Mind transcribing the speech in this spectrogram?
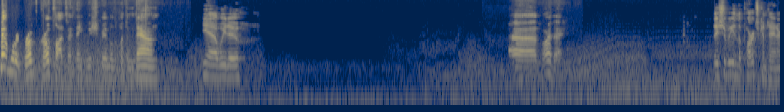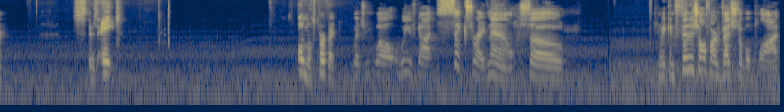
We've got more grow, grow plots. I think we should be able to put them down. Yeah, we do. Uh, where are they? They should be in the parts container. There's eight. Almost perfect. Which, well, we've got six right now, so we can finish off our vegetable plot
